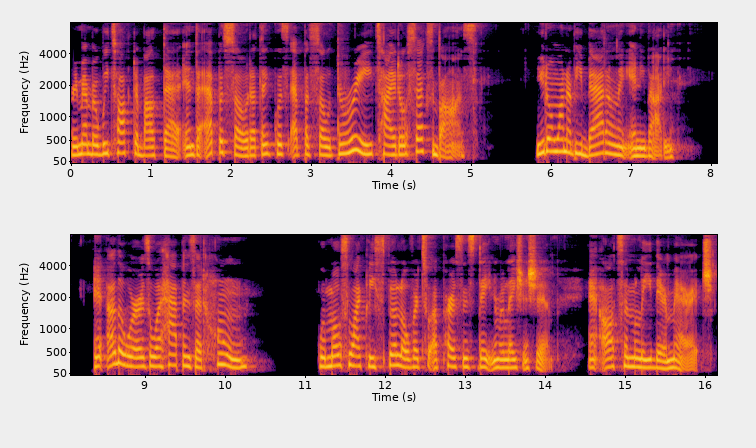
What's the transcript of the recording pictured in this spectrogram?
Remember, we talked about that in the episode, I think was episode three, titled Sex Bonds. You don't want to be battling anybody. In other words, what happens at home will most likely spill over to a person's dating relationship and ultimately their marriage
